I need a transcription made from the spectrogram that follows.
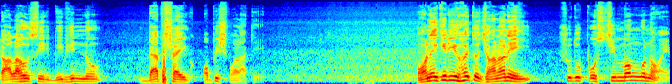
ডালাহুসির বিভিন্ন ব্যবসায়িক অফিস পাড়াকে। অনেকেরই হয়তো জানা নেই, শুধু পশ্চিমবঙ্গ নয়,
